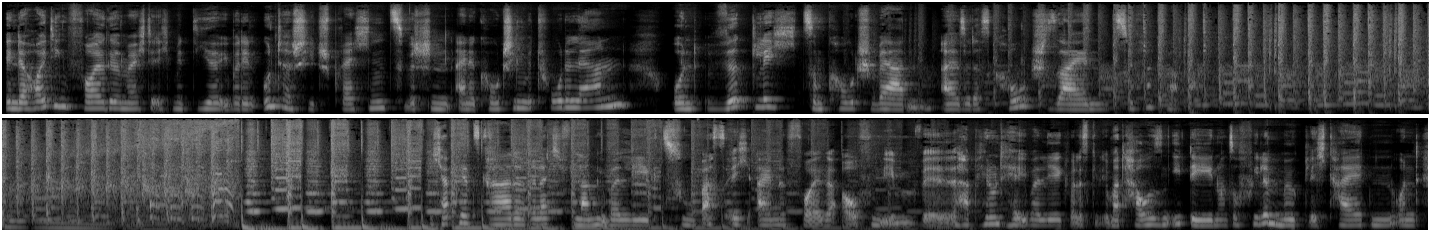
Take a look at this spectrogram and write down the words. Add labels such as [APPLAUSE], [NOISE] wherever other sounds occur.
In der heutigen Folge möchte ich mit dir über den Unterschied sprechen zwischen eine Coaching-Methode lernen und wirklich zum Coach werden, also das Coach-Sein zu verkörpern. Ich habe jetzt gerade relativ lange überlegt, zu was ich eine Folge aufnehmen will. Habe hin und her überlegt, weil es gibt immer tausend Ideen und so viele Möglichkeiten und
